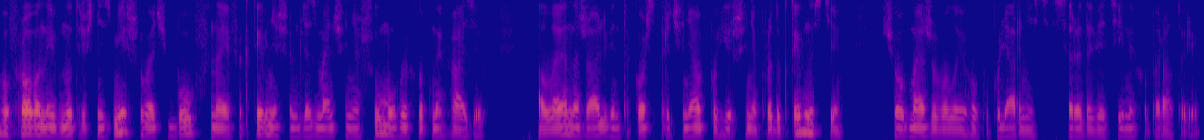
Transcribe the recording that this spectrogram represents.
Гофрований внутрішній змішувач був найефективнішим для зменшення шуму вихлопних газів, але, на жаль, він також спричиняв погіршення продуктивності, що обмежувало його популярність серед авіаційних операторів.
